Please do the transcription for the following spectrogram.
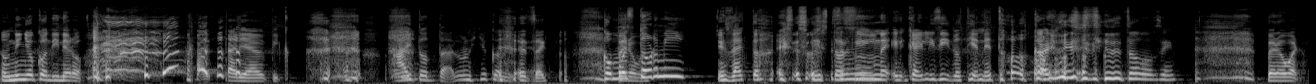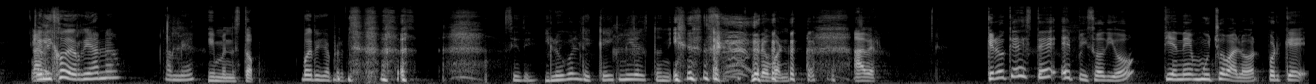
Un niño con dinero. Estaría épico. Ay, total, un niño con Exacto. Como Pero Stormy. Exacto. Eso, es- eso es Stormy. un- eh, Kylie sí lo tiene todo. Kylie sí tiene todo, sí. Pero bueno. El ver, hijo de Rihanna también. Jimena, stop. Bueno, ya perdí. Sí, de- y luego el de Kate Middleton. y- Pero bueno, a ver. Creo que este episodio tiene mucho valor porque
